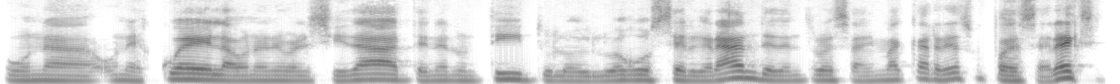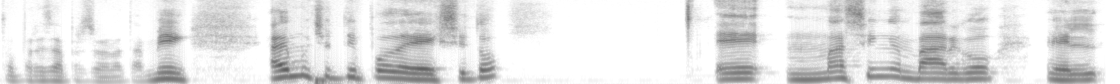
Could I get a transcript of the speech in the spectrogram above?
una, una, escuela, una universidad, tener un título y luego ser grande dentro de esa misma carrera, eso puede ser éxito para esa persona también. Hay mucho tipo de éxito eh, más sin embargo, el,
